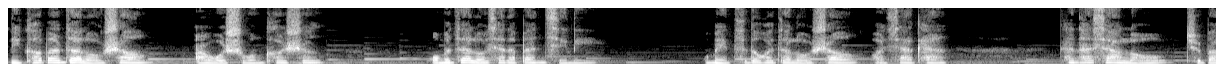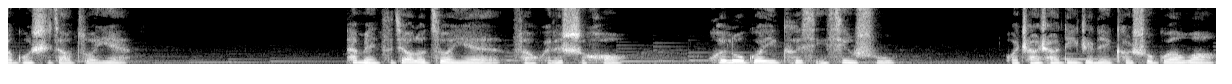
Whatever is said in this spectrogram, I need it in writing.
理科班在楼上，而我是文科生。我们在楼下的班级里，我每次都会在楼上往下看，看他下楼去办公室交作业。他每次交了作业返回的时候，会路过一棵行杏树，我常常盯着那棵树观望，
